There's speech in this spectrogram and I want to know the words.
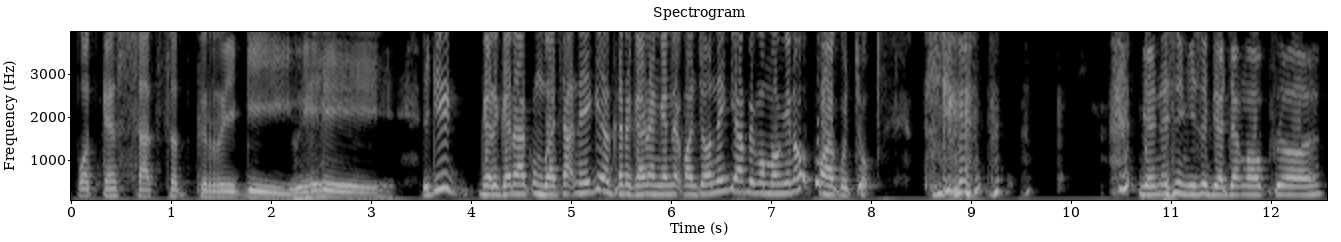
podcast sat set geriki. Weh. Iki gara-gara aku baca nih iki gara-gara ngene koncone iki apa ngomongin apa aku cuk. Gak sing iso diajak ngobrol.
